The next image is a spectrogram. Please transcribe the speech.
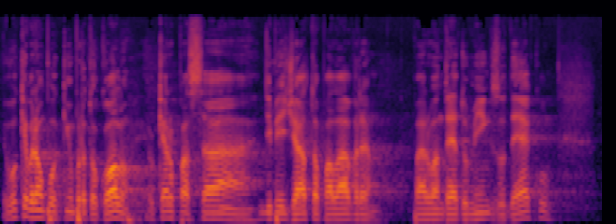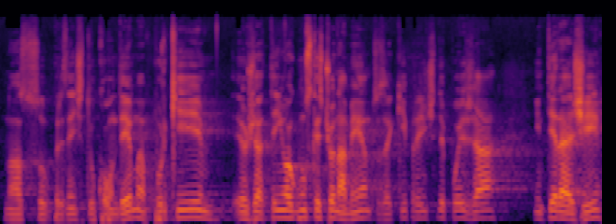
Eu vou quebrar um pouquinho o protocolo. Eu quero passar de imediato a palavra para o André Domingues, o DECO, nosso presidente do Condema, porque eu já tenho alguns questionamentos aqui para a gente depois já interagir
